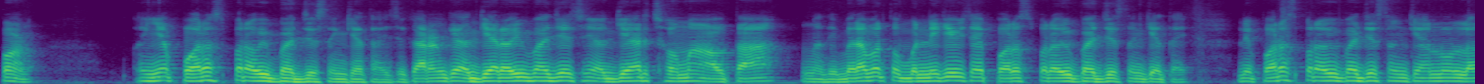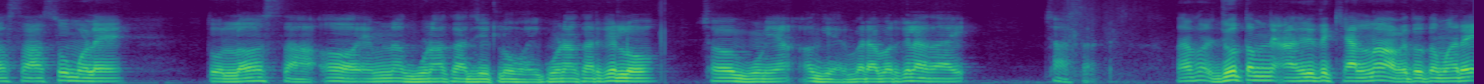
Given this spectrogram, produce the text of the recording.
પણ અહીંયા પરસ્પર અવિભાજ્ય સંખ્યા થાય છે. કારણ કે અગિયાર અવિભાજ્ય છે. અગિયાર છમાં આવતા નથી. બરાબર? તો બંને કેવી થાય? પરસ્પર અવિભાજ્ય સંખ્યા થાય. ને પરસ્પર અવિભાજ્ય સંખ્યાનો લસા શું મળે? તો લસા અ એમના ગુણાકાર જેટલો હોય. ગુણાકાર કેટલો? છ ગુણ્યા અગિયાર. બરાબર? કેટલા થાય? છાસઠ. બરાબર? જો તમને આવી રીતે ખ્યાલ ન આવે તો તમારે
